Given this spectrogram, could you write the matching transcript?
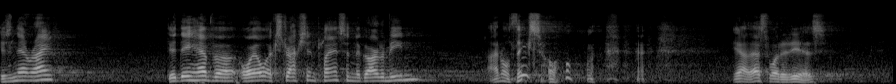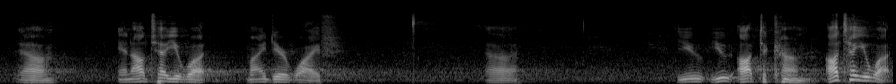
Isn't that right? Did they have uh, oil extraction plants in the Garden of Eden? I don't think so. yeah, that's what it is. Um, and I'll tell you what, my dear wife, uh, you, you ought to come. I'll tell you what,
